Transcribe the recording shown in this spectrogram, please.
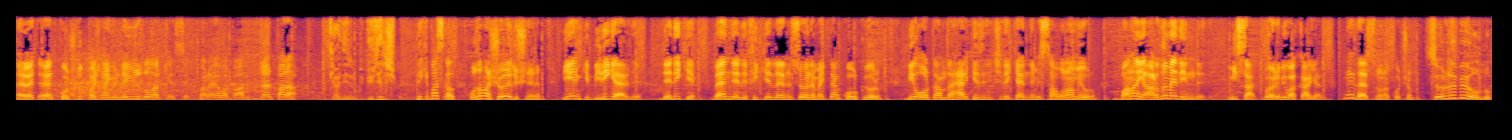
Evet evet koçluk başına günde 100 dolar kessek. Paraya bak abi güzel para. Kadir güzel iş be. Peki Pascal o zaman şöyle düşünelim. Diyelim ki biri geldi dedi ki ben dedi fikirlerini söylemekten korkuyorum. Bir ortamda herkesin içinde kendimi savunamıyorum. Bana yardım edin dedi. Misal böyle bir vaka geldi. Ne dersin ona koçum? Söyle be oğlum.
